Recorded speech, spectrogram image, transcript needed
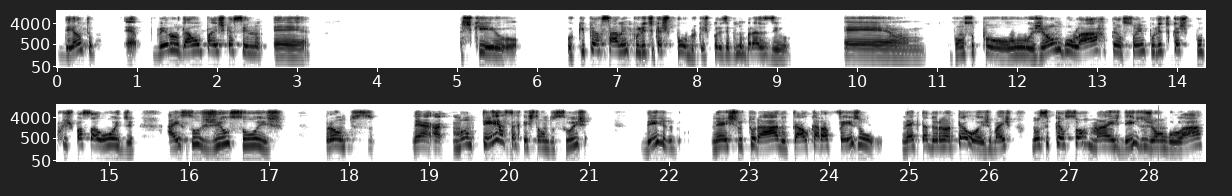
dentro, é, em primeiro lugar, um país que assim, é, acho que o, o que pensaram em políticas públicas, por exemplo, no Brasil. É, vamos supor, o João Goulart pensou em políticas públicas para a saúde, aí surgiu o SUS. Pronto, né, manter essa questão do SUS desde né, estruturado, tá, o cara fez o né, que está durando até hoje, mas não se pensou mais desde o João Goulart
